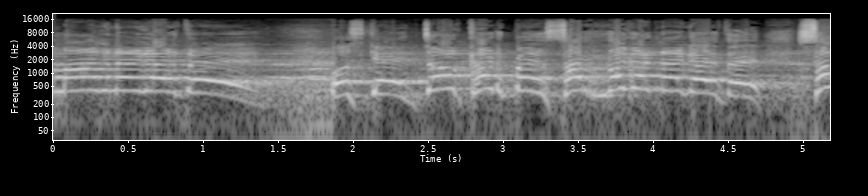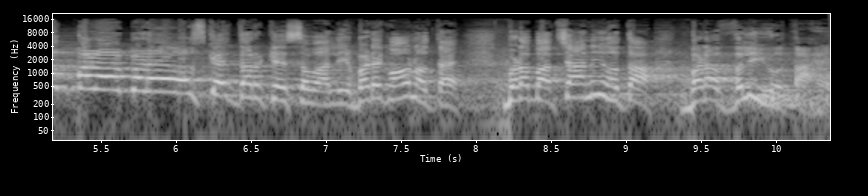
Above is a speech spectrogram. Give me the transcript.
مانگنے گئے تھے اس کے چوکھٹ پہ سر رگڑنے گئے تھے۔ سب بڑے بڑے اس کے در کے سوالی۔ بڑے کون ہوتا ہے؟ بڑا بادشاہ نہیں ہوتا، بڑا ولی ہوتا ہے۔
